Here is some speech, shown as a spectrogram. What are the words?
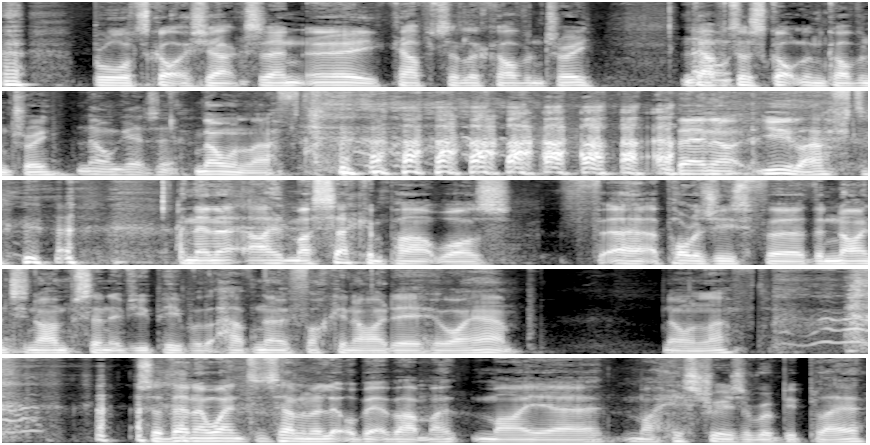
broad Scottish accent. Hey, capital of Coventry, capital of Scotland, Coventry. No one gets it. No one laughed. then uh, you laughed, and then I, my second part was uh, apologies for the ninety nine percent of you people that have no fucking idea who I am. No one laughed. so then I went to tell them a little bit about my my uh, my history as a rugby player.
